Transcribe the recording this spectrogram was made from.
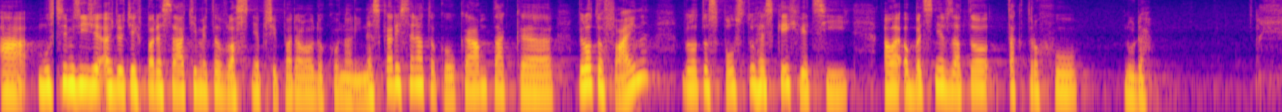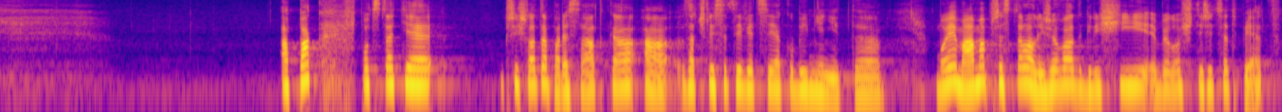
A musím říct, že až do těch 50 mi to vlastně připadalo dokonalý. Dneska, když se na to koukám, tak eh, bylo to fajn, bylo to spoustu hezkých věcí, ale obecně to tak trochu nuda. A pak v podstatě přišla ta padesátka a začaly se ty věci jakoby měnit. Moje máma přestala lyžovat, když jí bylo 45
